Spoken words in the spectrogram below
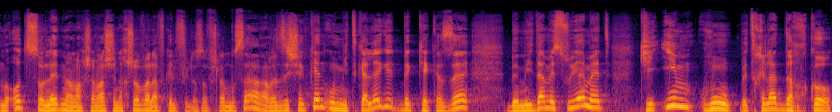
מאוד סולד מהמחשבה שנחשוב עליו כפילוסוף של המוסר, אבל זה שכן, הוא מתקטלג ככזה במידה מסוימת, כי אם הוא בתחילת דרכו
